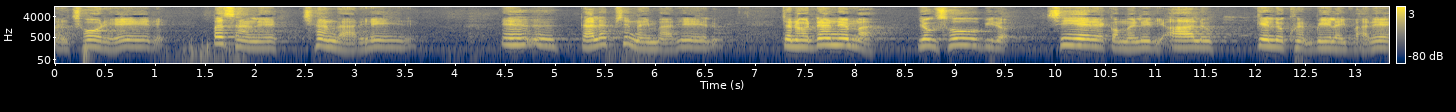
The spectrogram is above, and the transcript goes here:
လည်းချောတယ်တဲ့ပတ်စံလည်းချမ်းသာတယ်တဲ့အင်းအင်းဒါလည်းဖြစ်နိုင်ပါတယ်လို့ ကျွန်တော်တန်းထဲမှာရုပ်ဆိုးပြီးတော့ဆင်းရဲတဲ့ကောင်မလေးတွေအားလုံးကင်းလွတ်ခွင့်ပေးလိုက်ပါတယ်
